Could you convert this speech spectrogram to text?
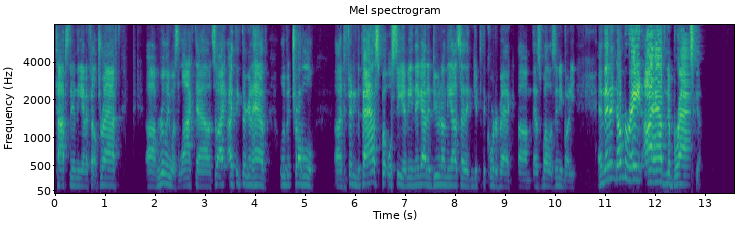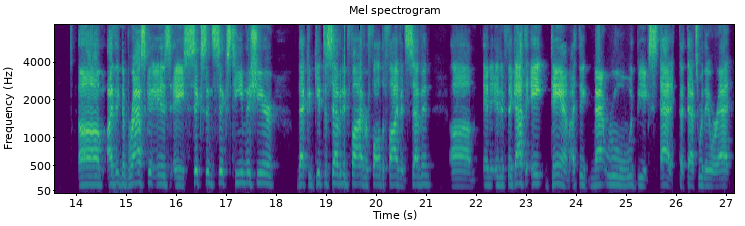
tops there in the NFL draft. Um, really was locked down, so I, I think they're going to have a little bit trouble uh, defending the pass, but we'll see. I mean, they got a dude on the outside that can get to the quarterback um, as well as anybody. And then at number eight, I have Nebraska. Um, I think Nebraska is a six and six team this year that could get to seven and five or fall to five and seven. Um, and, and if they got to eight, damn, I think Matt Rhule would be ecstatic that that's where they were at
